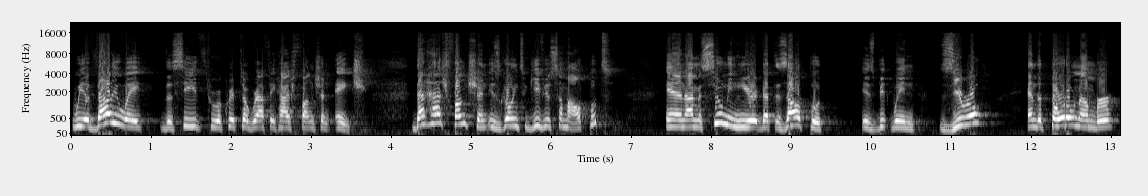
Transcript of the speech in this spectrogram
we evaluate the seed through a cryptographic hash function h. That hash function is going to give you some output. And I'm assuming here that this output is between 0 and the total number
